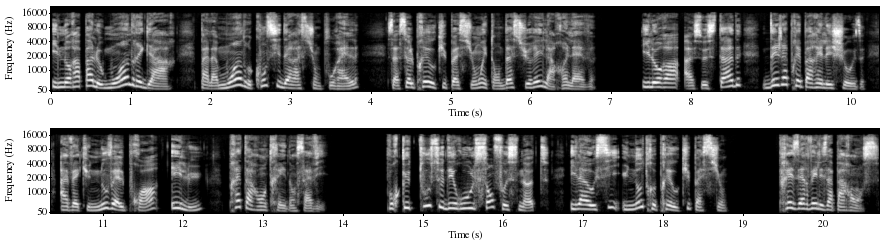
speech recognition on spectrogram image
Il n'aura pas le moindre égard, pas la moindre considération pour elle, sa seule préoccupation étant d'assurer la relève. Il aura, à ce stade, déjà préparé les choses, avec une nouvelle proie, élue, prête à rentrer dans sa vie. Pour que tout se déroule sans fausse note, il a aussi une autre préoccupation. Préserver les apparences,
